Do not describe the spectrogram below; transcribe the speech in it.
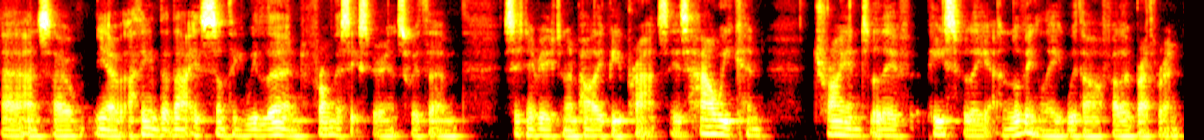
Uh, and so, you know, I think that that is something we learn from this experience with um, Sidney Rigdon and Parley P. Pratt is how we can try and live peacefully and lovingly with our fellow brethren,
